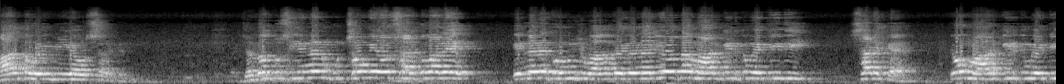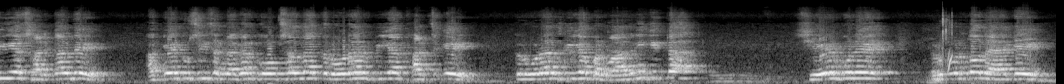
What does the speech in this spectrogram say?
ਹਾਲਤ ਹੋਈ ਵੀ ਹੈ ਉਸ ਸੜਕ ਦੀ। ਜਦੋਂ ਤੁਸੀਂ ਇਹਨਾਂ ਨੂੰ ਪੁੱਛੋਗੇ ਉਸ ਸੜਕ ਬਾਰੇ, ਇਹਨਾਂ ਨੇ ਤੁਹਾਨੂੰ ਜਵਾਬ ਦੇ ਦੇਣਾ ਜੀ, ਉਹ ਤਾਂ ਮਾਰਕੀਟ ਕਮੇਟੀ ਦੀ ਸੜਕ ਹੈ। ਤੇ ਉਹ ਮਾਰਕੀਟ ਕਮੇਟੀ ਦੀਆਂ ਸੜਕਾਂ ਦੇ ਅੱਗੇ ਤੁਸੀਂ ਨਗਰ ਕੌਂਸਲ ਦਾ ਕਰੋੜਾਂ ਰੁਪਈਆ ਖਰਚ ਕੇ ਕਰੋੜਾਂ ਰੁਪਈਆ ਬਰਬਾਦ ਨਹੀਂ ਕੀਤਾ? ਸ਼ੇਰਪੁਰੇ ਰੋਡ ਤੋਂ ਲੈ ਕੇ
